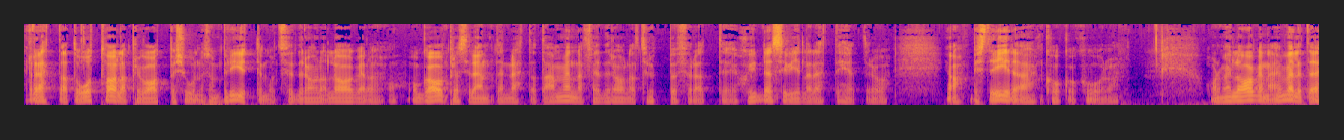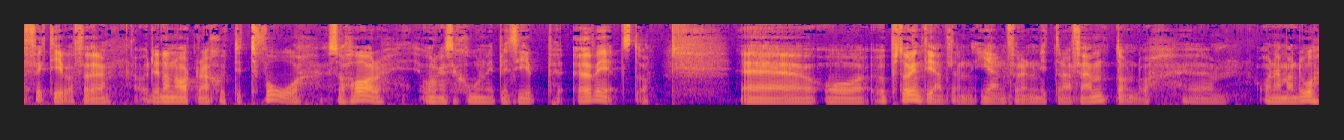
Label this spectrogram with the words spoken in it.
rätt att åtala privatpersoner som bryter mot federala lagar och, och gav presidenten rätt att använda federala trupper för att eh, skydda civila rättigheter och ja, bestrida KKK. Då. Och de här lagarna är väldigt effektiva för redan 1872 så har organisationen i princip övergetts. Då. Eh, och uppstår inte egentligen igen förrän 1915. Då. Eh, och när man då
